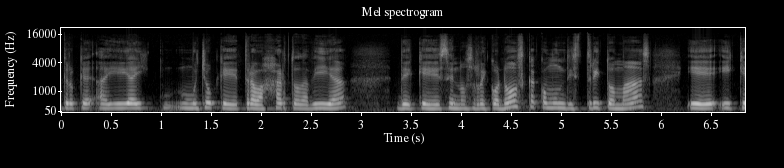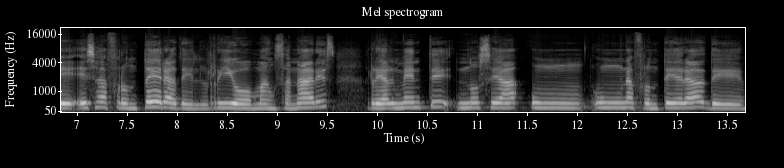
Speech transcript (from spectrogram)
creo que ahí hay mucho que trabajar todavía de que se nos reconozca como un distrito más eh, y que esa frontera del río Manzanares realmente no sea una frontera de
